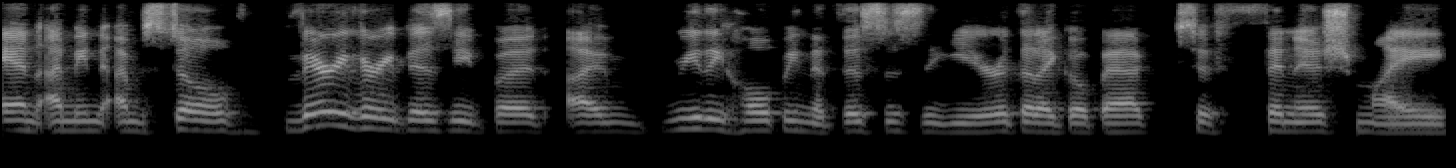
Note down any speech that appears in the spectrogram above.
And I mean, I'm still very, very busy, but I'm really hoping that this is the year that I go back to finish my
